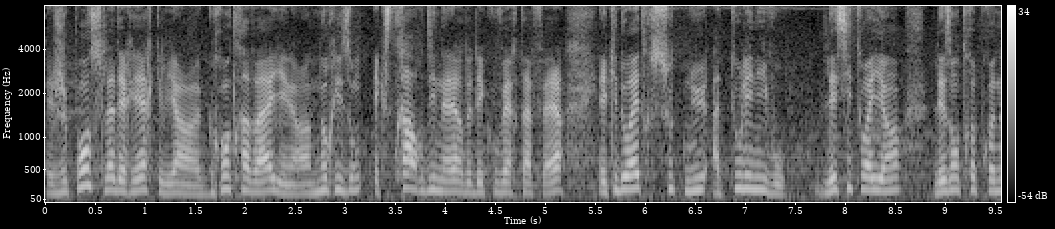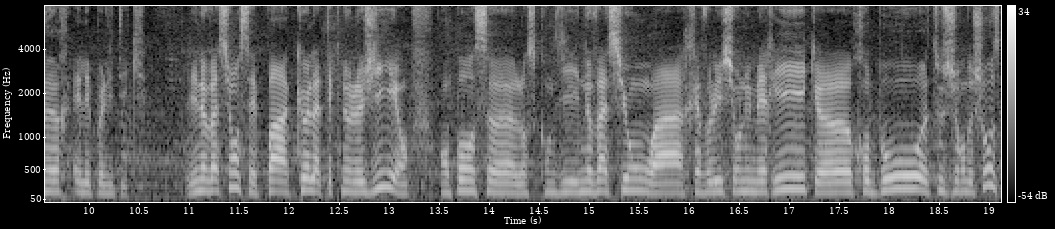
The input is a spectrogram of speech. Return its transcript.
Et je pense là derrière qu'il y a un grand travail et un horizon extraordinaire de découverte à faire et qui doit être soutenu à tous les niveaux, les citoyens, les entrepreneurs et les politiques. L'innovation, ce n'est pas que la technologie. On, pense, euh, lorsqu'on dit innovation, à révolution numérique, euh, robots, tout ce genre de choses,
